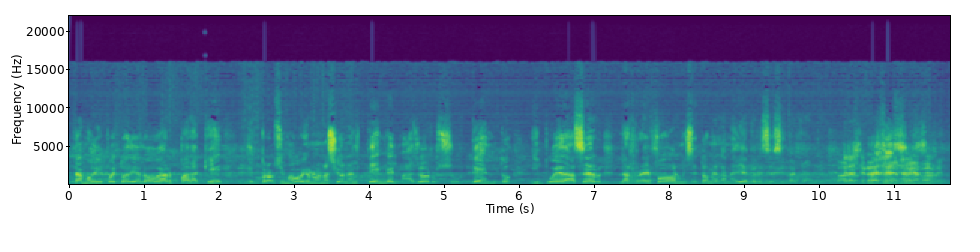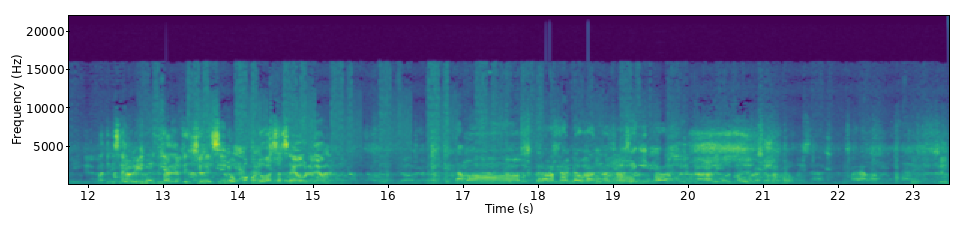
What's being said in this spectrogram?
estamos dispuestos a dialogar para que el próximo gobierno nacional tenga el mayor sustento y pueda hacer las reformas y se tomen las medidas que necesita el Gracias, gracias. Patricia, el primer día de atención es cero, ¿cómo lo vas a hacer? Estamos trabajando con nuestros equipos. ¿Paramos? Sí,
